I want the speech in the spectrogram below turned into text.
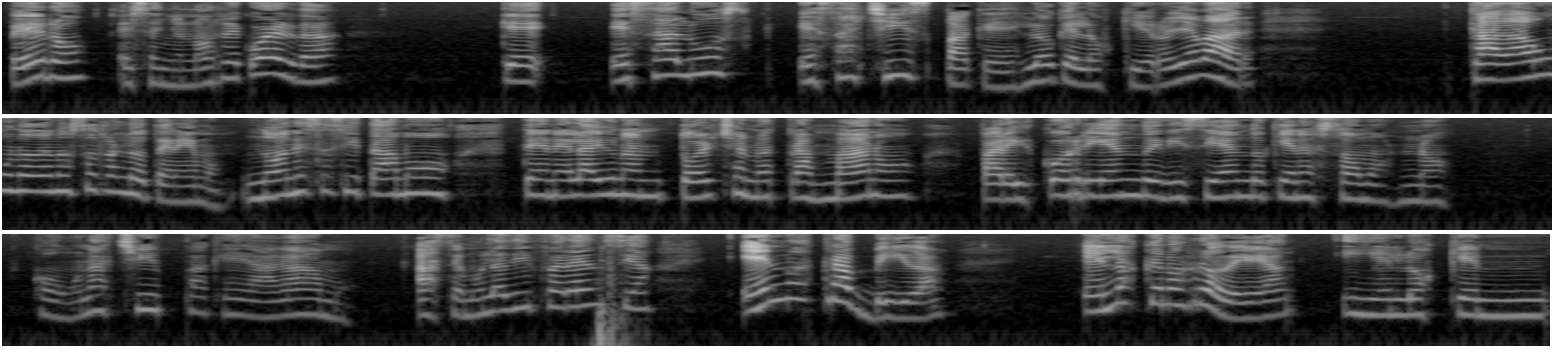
Pero el Señor nos recuerda que esa luz, esa chispa, que es lo que los quiero llevar, cada uno de nosotros lo tenemos. No necesitamos tener ahí una antorcha en nuestras manos para ir corriendo y diciendo quiénes somos. No. Con una chispa que hagamos, hacemos la diferencia en nuestras vidas, en las que nos rodean y en los que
